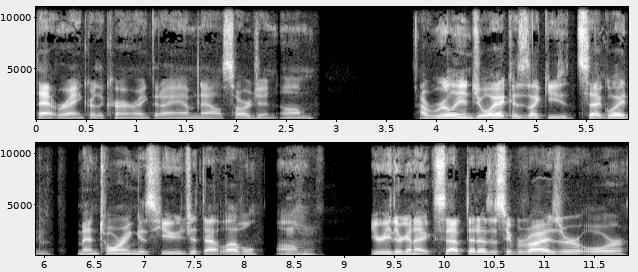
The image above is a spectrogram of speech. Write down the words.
that rank or the current rank that I am now, sergeant. Um, I really enjoy it because, like you segued, mentoring is huge at that level. Um, Mhm. You're either going to accept it as a supervisor or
